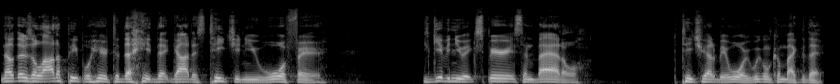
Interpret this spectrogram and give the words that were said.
Now, there's a lot of people here today that God is teaching you warfare. He's giving you experience in battle to teach you how to be a warrior. We're going to come back to that.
